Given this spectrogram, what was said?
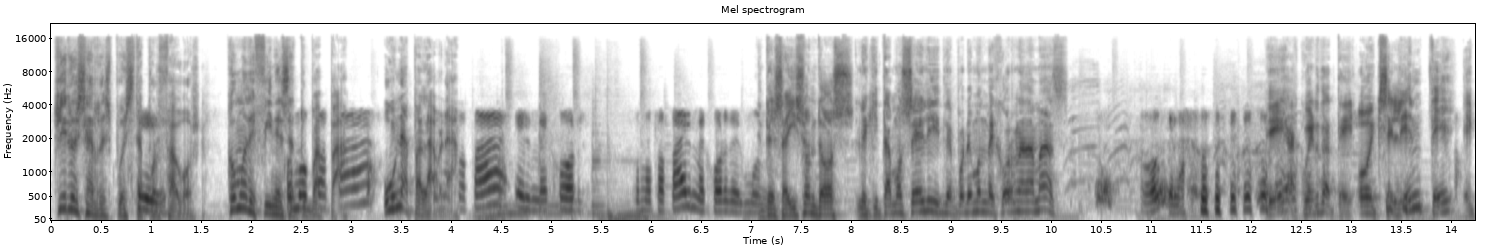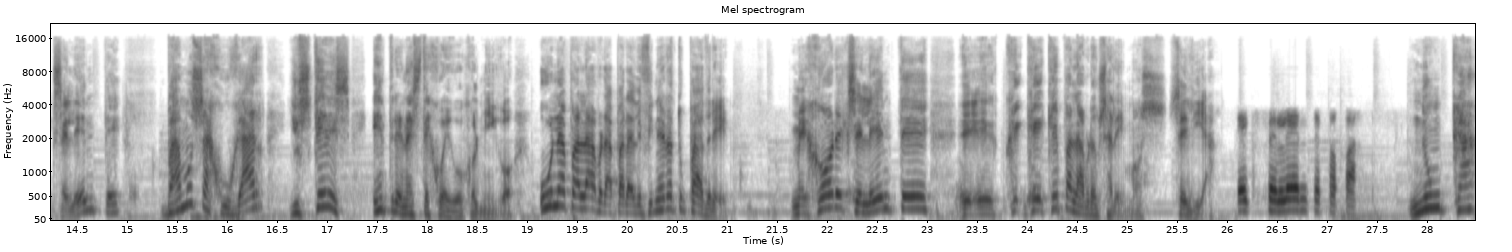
quiero esa respuesta, por favor. ¿Cómo defines a tu papá? Una palabra. Como papá, el mejor. Como papá, el mejor del mundo. Entonces ahí son dos. Le quitamos él y le ponemos mejor nada más. Oh, claro. Eh, acuérdate. O excelente, excelente. Vamos a jugar y ustedes entren a este juego conmigo. Una palabra para definir a tu padre. Mejor, excelente. Eh, ¿qué, ¿qué, palabra usaremos, Celia? Excelente, papá. Nunca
